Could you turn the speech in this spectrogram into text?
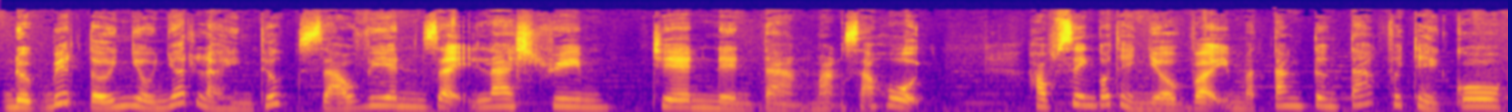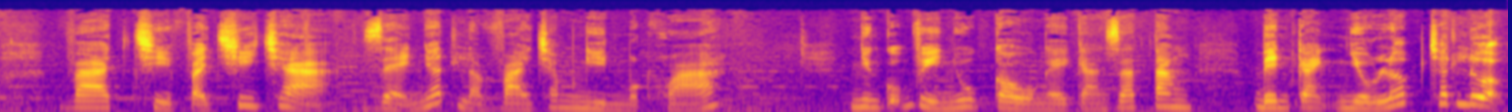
được biết tới nhiều nhất là hình thức giáo viên dạy livestream trên nền tảng mạng xã hội. Học sinh có thể nhờ vậy mà tăng tương tác với thầy cô và chỉ phải chi trả rẻ nhất là vài trăm nghìn một khóa. Nhưng cũng vì nhu cầu ngày càng gia tăng, bên cạnh nhiều lớp chất lượng,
